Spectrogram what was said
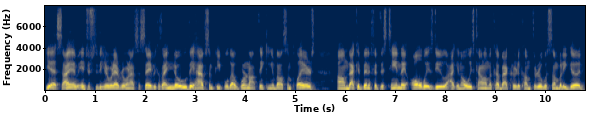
Yes, I am interested to hear what everyone has to say because I know they have some people that we're not thinking about, some players um, that could benefit this team. They always do. I can always count on the cutback crew to come through with somebody good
